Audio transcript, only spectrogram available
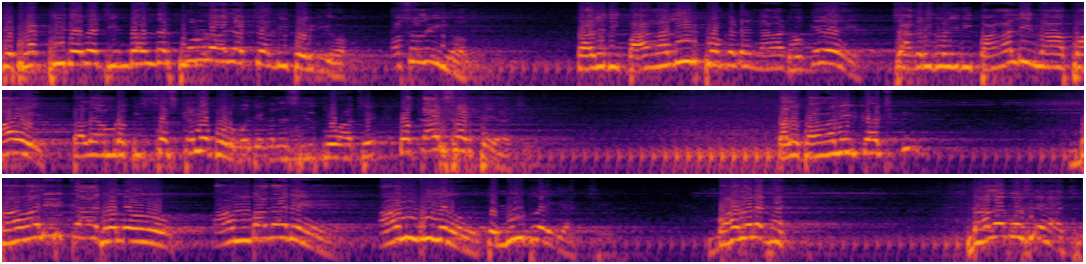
যে ফ্যাক্টরি দেবে, জিন্দালদের পনেরো হাজার চাকরি তৈরি হবে। আসলেই হবে। তা যদি বাঙালির পকেটে না ঢোকে, চাকরিগুলো যদি বাঙালি না পায়, তাহলে আমরা বিশ্বাস কেন করব যেখানে শিল্প আছে বা কার স্বার্থে আছে? তাহলে বাঙালির কাজ কি? বাঙালির কাজ হলো আম বাগানে আমগুলো তো লুট হয়ে যাচ্ছে বাজারে খাচ্ছে, ডালে বসে আছে,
